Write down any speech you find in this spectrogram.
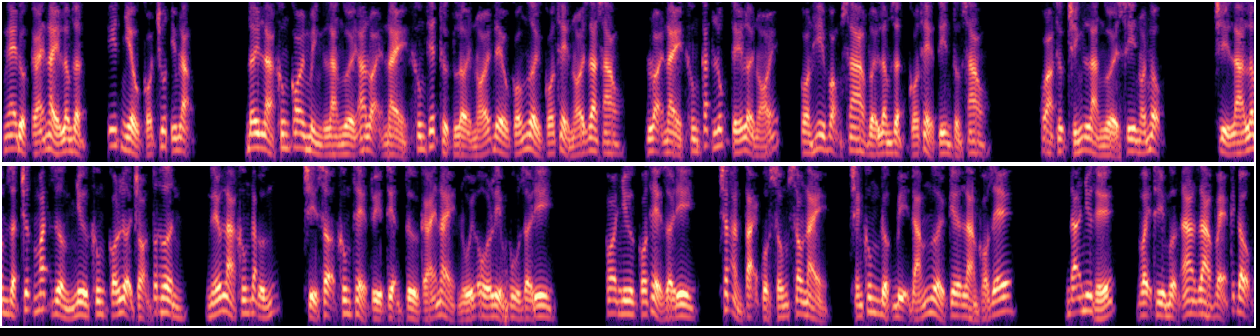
Nghe được cái này lâm giật ít nhiều có chút im lặng. Đây là không coi mình là người a loại này không thiết thực lời nói đều có người có thể nói ra sao? Loại này không cắt lúc tế lời nói, còn hy vọng xa với lâm giật có thể tin tưởng sao? Quả thực chính là người si nói mộng chỉ là lâm giật trước mắt dường như không có lựa chọn tốt hơn, nếu là không đáp ứng, chỉ sợ không thể tùy tiện từ cái này núi ô liềm vụ rời đi. Coi như có thể rời đi, chắc hẳn tại cuộc sống sau này, tránh không được bị đám người kia làm khó dễ. Đã như thế, vậy thì mượn a ra vẻ kích động,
